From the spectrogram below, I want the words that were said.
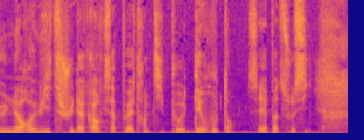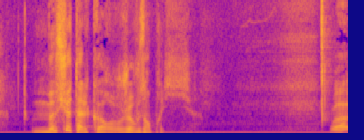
1h08. Je suis d'accord que ça peut être un petit peu déroutant, ça y a pas de souci. Monsieur Talcor, je vous en prie. Ouais,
